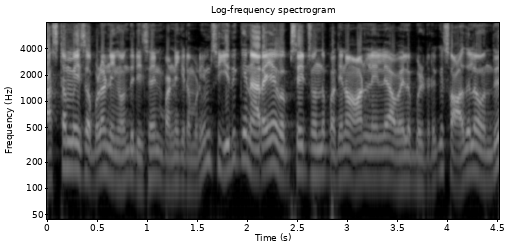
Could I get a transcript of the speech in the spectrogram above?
கஸ்டமைசபிளாக நீங்கள் வந்து டிசைன் பண்ணிக்கிற முடியும். ஸோ இதுக்கு நிறைய வெப்சைட்ஸ் வந்து பார்த்தீங்கன்னா ஆன்லைன்லேயே அவைலபிள் இருக்குது ஸோ அதில் வந்து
